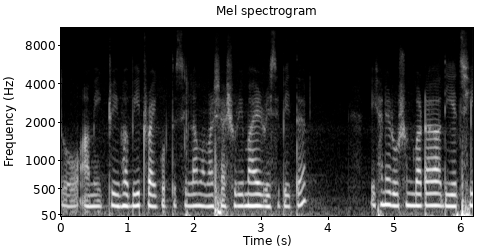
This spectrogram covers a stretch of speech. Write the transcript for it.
তো আমি একটু এভাবেই ট্রাই করতেছিলাম আমার শাশুড়ি মায়ের রেসিপিতে এখানে রসুন বাটা দিয়েছি।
